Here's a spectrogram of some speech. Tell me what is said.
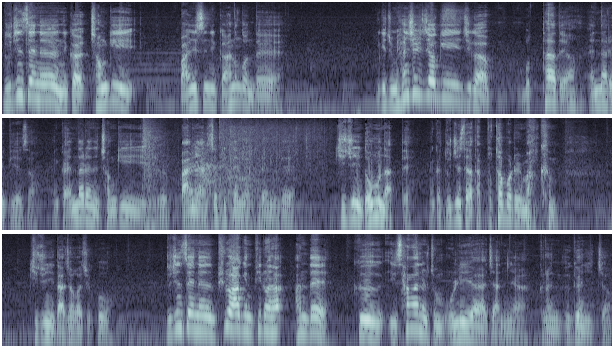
누진세는 그러니까 전기 많이 쓰니까 하는 건데 이게 좀 현실적이지가 못하대요 옛날에 비해서 그러니까 옛날에는 전기를 많이 안 썼기 때문에 그랬는데 기준이 너무 낮대. 그러니까 누진세가 다 붙어버릴 만큼 기준이 낮아가지고 누진세는 필요하긴 필요한데 그 이 상한을 좀 올려야 하지 않냐 그런 의견이 있죠.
